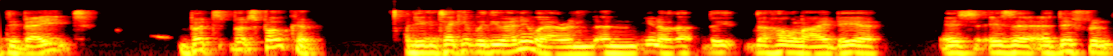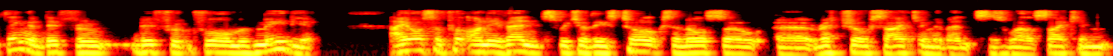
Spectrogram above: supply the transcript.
debate, but but spoken, and you can take it with you anywhere. And and you know that the the whole idea is is a, a different thing, a different different form of media. I also put on events, which are these talks and also uh, retro cycling events as well, cycling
